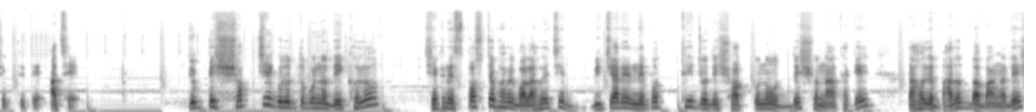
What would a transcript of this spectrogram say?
চুক্তিতে আছে। চুক্তির সবচেয়ে গুরুত্বপূর্ণ দিক হলো, সেখানে স্পষ্টভাবে বলা হয়েছে, বিচারের নেপথ্যে যদি সৎ কোনো উদ্দেশ্য না থাকে, তাহলে ভারত বা বাংলাদেশ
